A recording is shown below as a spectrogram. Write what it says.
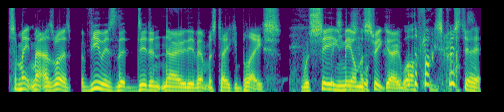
to make matters worse, viewers that didn't know the event was taking place were seeing me on the street going, What the fuck is Chris doing? here?"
